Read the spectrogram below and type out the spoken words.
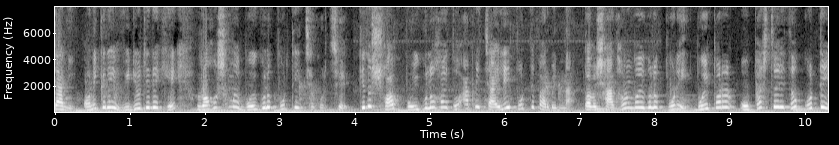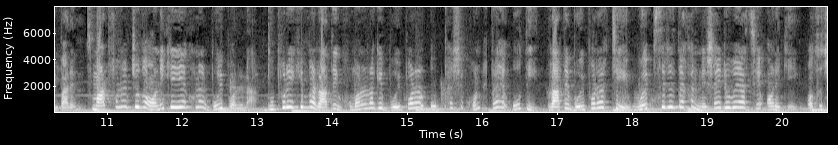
জানি, অনেকের এই ভিডিওটি দেখে রহস্যময় বইগুলো পড়তে ইচ্ছা করছে। কিন্তু সব বইগুলো হয়তো আপনি চাইলেই পড়তে পারবেন না। তবে সাধারণ বইগুলো পড়ে বই পড়ার অভ্যাস তৈরি তো করতেই পারেন। স্মার্টফোনের যুগে অনেকেই এখন আর বই পড়ে না। দুপুরে কিংবা রাতে ঘুমানোর আগে বই পড়ার অভ্যাস এখন প্রায় অতীত রাতে বই পড়ার চেয়ে ওয়েব সিরিজ দেখার নেশায় ডুবে আছে অনেকেই। অথচ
